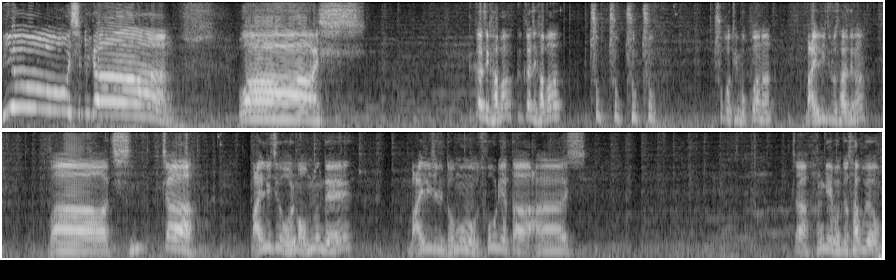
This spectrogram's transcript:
이야 12강 와 씨. 끝까지 가봐? 끝까지 가봐? 축 축 축 축. 축 어떻게 못 구하나? 마일리지로 사야 되나? 와 진짜. 마일리지도 얼마 없는데. 마일리지를 너무 소홀히 했다. 아씨. 자 한 개 먼저 사고요.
